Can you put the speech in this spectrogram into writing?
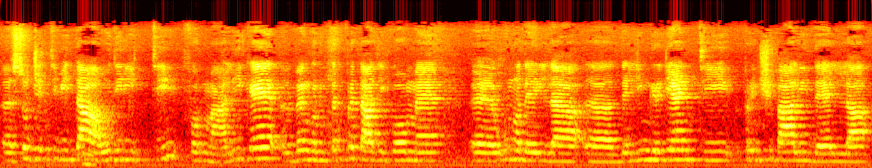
eh, soggettività o diritti formali che vengono interpretati come eh, uno del, eh, degli ingredienti principali della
